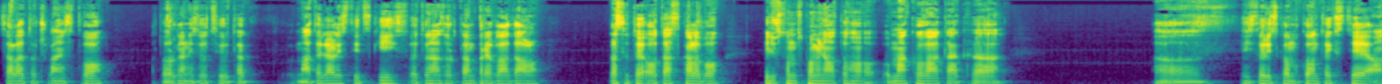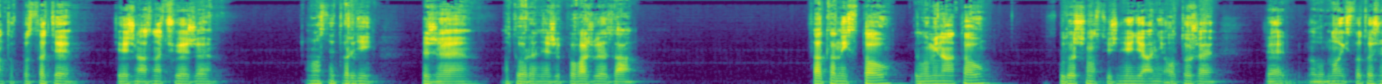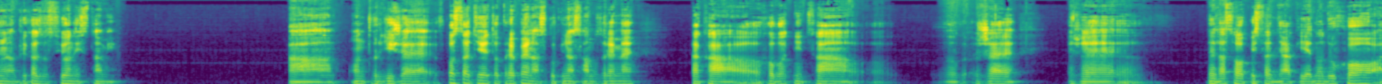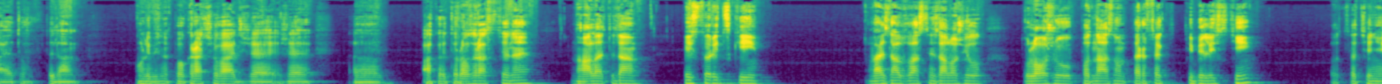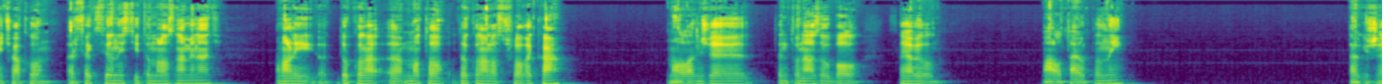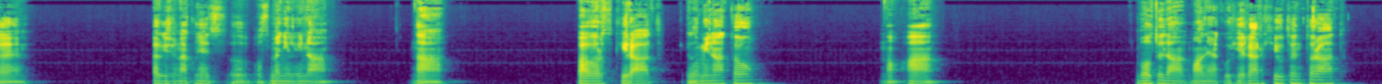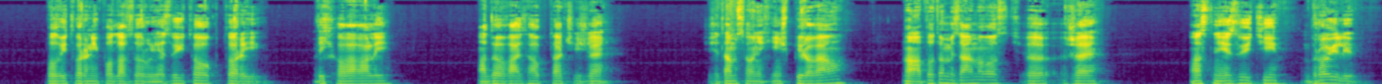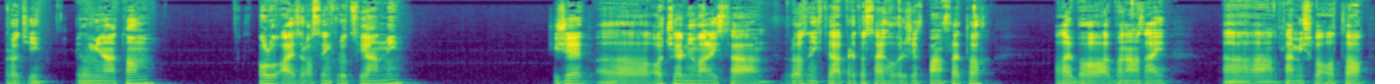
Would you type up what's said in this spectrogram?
celé to členstvo a tú organizáciu tak materialistický, svetonázor tam prevládal. Zase to je otázka, lebo keď už som spomínal toho Makova, tak uh, uh, historickom kontexte a on to v podstate tiež naznačuje, že on vlastne tvrdí, že otvorene, že považuje za satanistov, iluminátov. V skutočnosti že nejde ani o to, že, že lebo mnohí stotožňujú napríklad so sionistami. A on tvrdí, že v podstate je to prepojená skupina, samozrejme, taká chobotnica, že, že nedá sa opísať nejaký jednoducho a je to teda, mohli by sme pokračovať, že, že uh, ako je to rozrastené. No ale teda historicky Weishaupt vlastne založil tú ložu pod názvom perfektibilisti, v podstate niečo ako perfekcionisti to malo znamenať. A mali dokona, uh, moto dokonalosť človeka, no lenže tento názov bol, sa javil malo tajúplný. Takže takže nakoniec ho zmenili na, na bavorský rád iluminátov. No a bol teda, mal nejakú hierarchiu tento rád, bol vytvorený podľa vzoru jezuitov, ktorí vychovávali mladého Weishaupta, čiže, čiže tam sa o nich inšpiroval. No a potom je zaujímavosť, e, že vlastne jezuiti brojili proti iluminátom, spolu aj s Rosenkruciánmi. Čiže e, očierňovali sa v rôznych, teda preto sa aj hovorí, že v pamfletoch, lebo, lebo naozaj e, tam išlo o to e,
